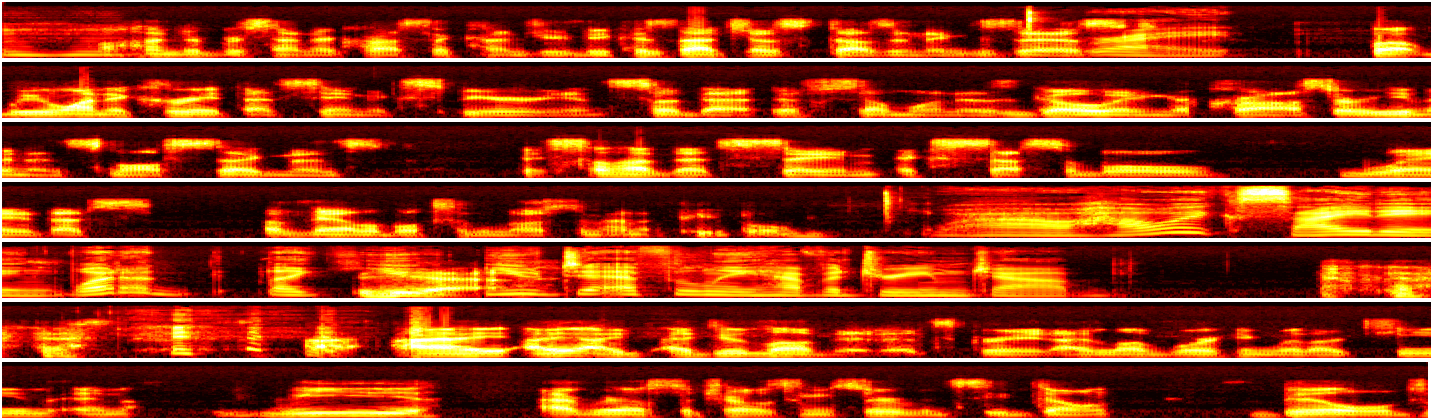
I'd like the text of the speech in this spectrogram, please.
Mhm. 100% across the country because that just doesn't exist Right. but we want to create that same experience so that if someone is going across or even in small segments they still have that same accessible way that's available to the most amount of people Wow, how exciting. What a like you, Yeah. you definitely have a dream job. I, I I do love it it's great i love working with our team and we at rails to trails conservancy don't build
